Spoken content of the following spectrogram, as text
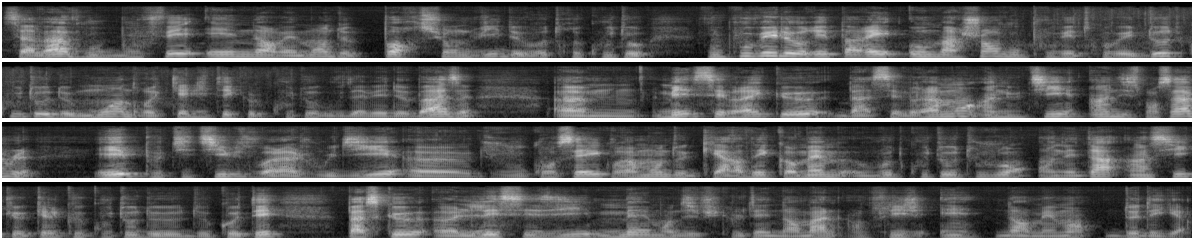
ça va vous bouffer énormément de portions de vie de votre couteau. Vous pouvez le réparer au marchand, vous pouvez trouver d'autres couteaux de moindre qualité que le couteau que vous avez de base. Euh, mais c'est vrai que bah, c'est vraiment un outil indispensable et petit tips, voilà, je vous le dis, euh, je vous conseille vraiment de garder quand même votre couteau toujours en état, ainsi que quelques couteaux de, côté, parce que euh, les saisies, même en difficulté normale, infligent énormément de dégâts.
